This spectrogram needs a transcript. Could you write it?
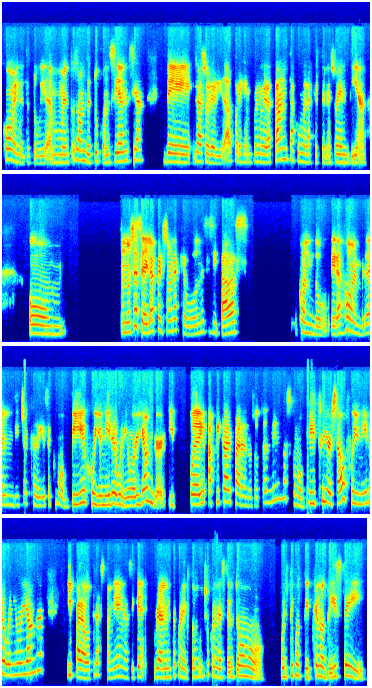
jóvenes de tu vida, momentos donde tu conciencia de la sororidad, por ejemplo, no era tanta como la que tenés hoy en día, o no sé, si hay la persona que vos necesitabas cuando eras joven, ¿verdad? Hay un dicho que dice como be who you needed when you were younger y puede aplicar para nosotras mismas como be to yourself who you needed when you were younger y para otras también. Así que realmente conecto mucho con este último, último tip que nos diste y,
